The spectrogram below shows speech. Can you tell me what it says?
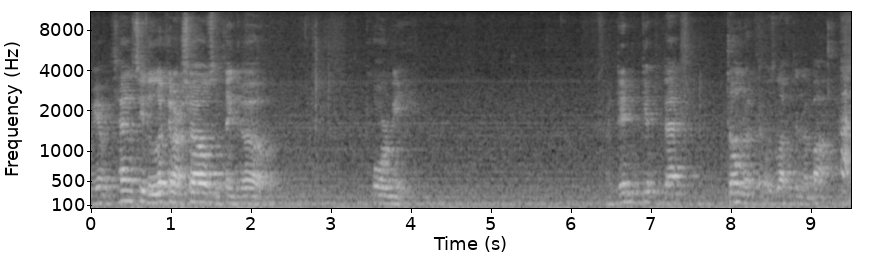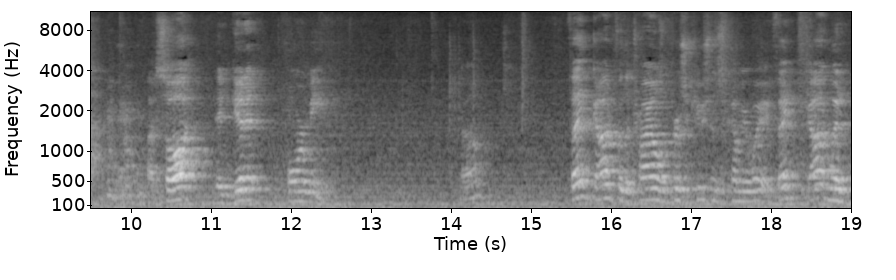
We have a tendency to look at ourselves and think, oh, poor me. I didn't get that donut that was left in the box. I saw it, didn't get it, poor me. No. Thank God for the trials and persecutions that come your way. Thank God when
